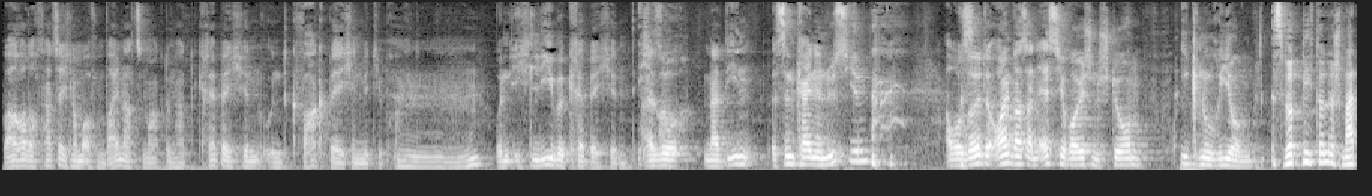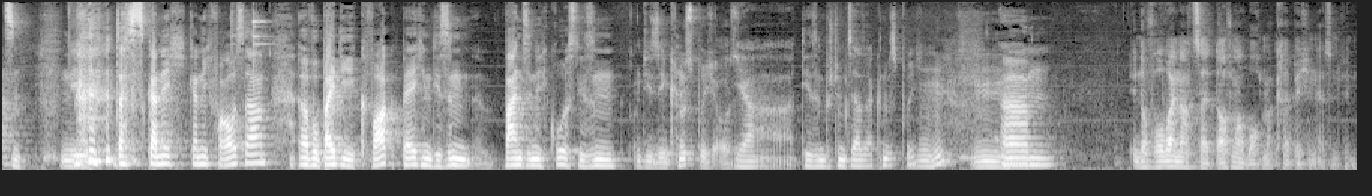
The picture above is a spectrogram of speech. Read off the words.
war er doch tatsächlich nochmal auf dem Weihnachtsmarkt und hat Kräpperchen und Quarkbällchen mitgebracht. Und ich liebe Kräpperchen. also Nadine, es sind keine Nüsschen, aber sollte irgendwas an Essgeräuschen stören, ignorieren. Es wird nicht dolle schmatzen. Nee. Das kann ich, kann ich voraussagen. Äh, wobei die Quarkbällchen, die sind wahnsinnig groß. Die sind, Und die sehen knusprig aus. ja, die sind bestimmt sehr, sehr knusprig. Mhm. Ähm, In der Vorweihnachtszeit darf man aber auch mal Kräpperchen essen, finde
